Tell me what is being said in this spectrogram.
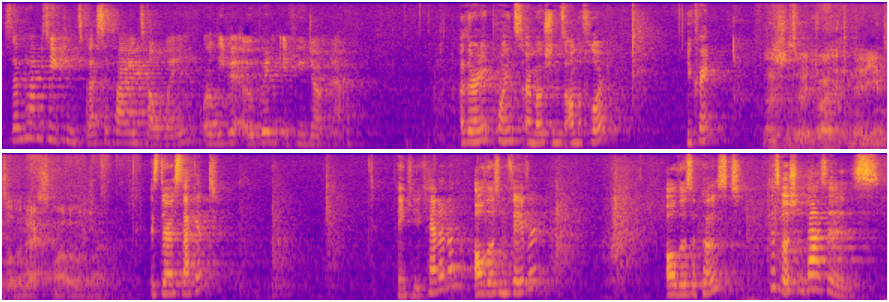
Sometimes you can specify until when or leave it open if you don't know. Are there any points or motions on the floor? Ukraine? Motion to adjourn the committee until the next model UN. Is there a second? Thank you, Canada. All those in favor? All those opposed? This motion passes.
